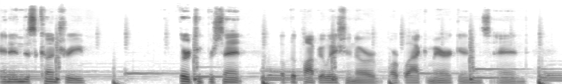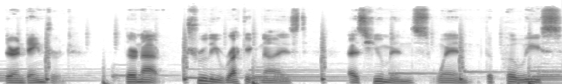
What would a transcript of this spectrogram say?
And in this country, 13% of the population are, are black Americans and they're endangered. They're not truly recognized as humans when the police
